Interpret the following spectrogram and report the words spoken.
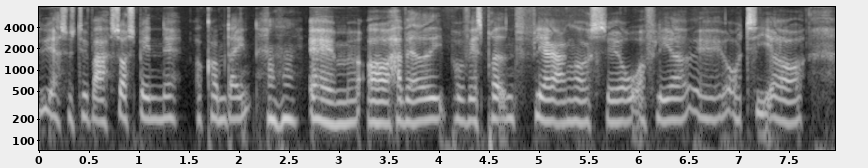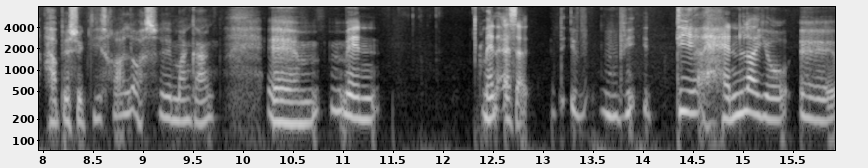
jeg synes, det var så spændende at komme derind. Mm-hmm. Øhm, og har været på Vestbreden flere gange også øh, over flere øh, årtier, og har besøgt Israel også øh, mange gange. Øhm, men, men altså, vi, de handler jo øh,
